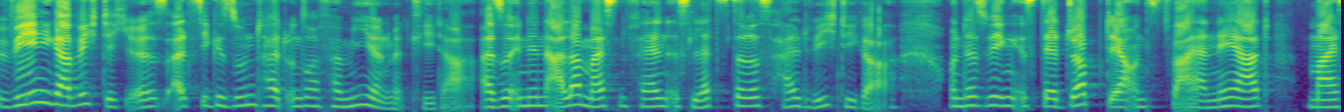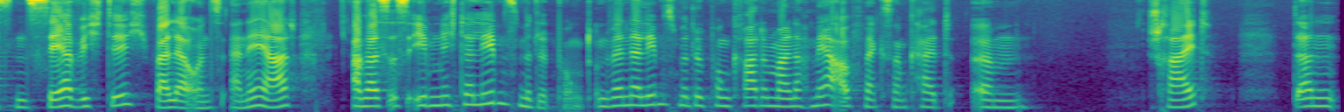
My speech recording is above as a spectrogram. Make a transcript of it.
weniger wichtig ist als die Gesundheit unserer Familienmitglieder. Also in den allermeisten Fällen ist letzteres halt wichtiger. Und deswegen ist der Job, der uns zwar ernährt, meistens sehr wichtig, weil er uns ernährt, aber es ist eben nicht der Lebensmittelpunkt. Und wenn der Lebensmittelpunkt gerade mal nach mehr Aufmerksamkeit ähm, schreit, dann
